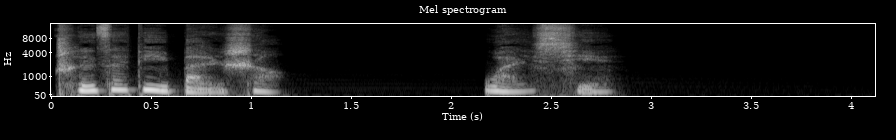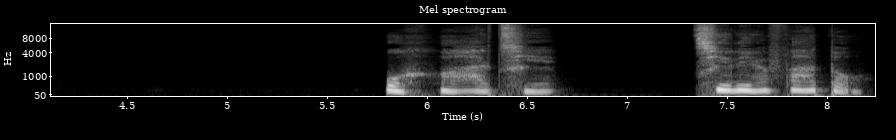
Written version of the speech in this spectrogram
垂在地板上，歪斜。我和阿杰激烈发抖，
